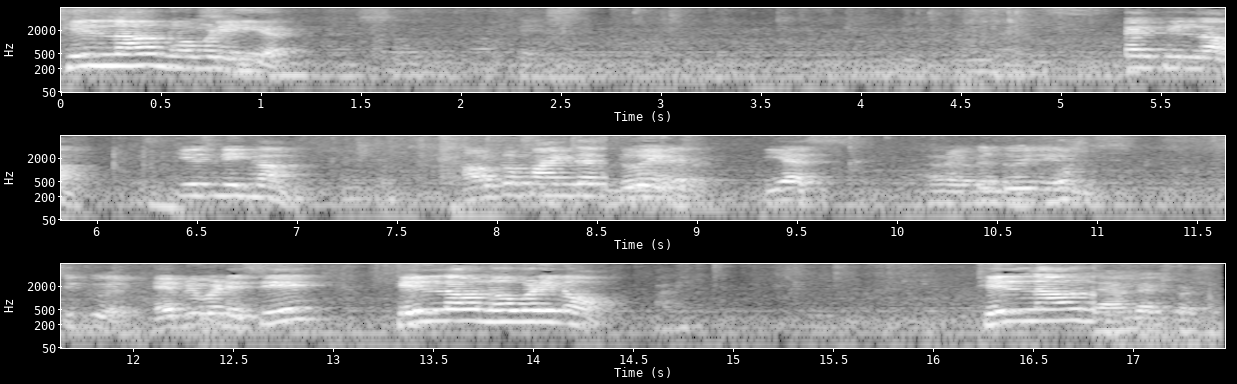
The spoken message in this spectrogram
Till now, nobody here. And till now, excuse me, come. How to find the do it? Yes. I can do it in SQL. Everybody see. Till now, nobody know. Till now, Lambda expression.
